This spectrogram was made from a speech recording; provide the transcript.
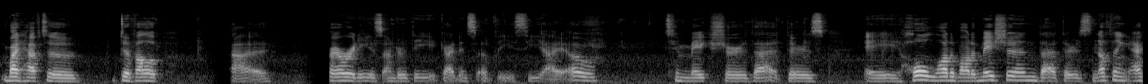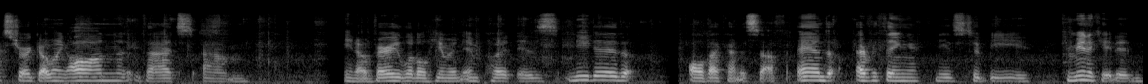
might have to develop uh, priorities under the guidance of the CIO to make sure that there's a whole lot of automation, that there's nothing extra going on, that um, you know very little human input is needed, all that kind of stuff. And everything needs to be communicated.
